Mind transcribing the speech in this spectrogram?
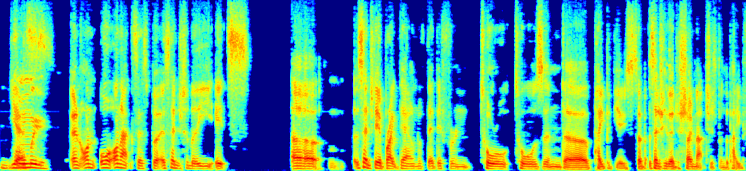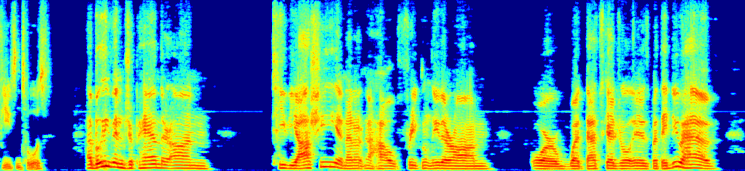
Yes, Only- and on or on AXS, but essentially it's uh essentially a breakdown of their different tour tours and uh pay per views. So essentially, they just show matches from the pay per views and tours. I believe in Japan they're on TVAshi, and I don't know how frequently they're on or what that schedule is, but they do have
